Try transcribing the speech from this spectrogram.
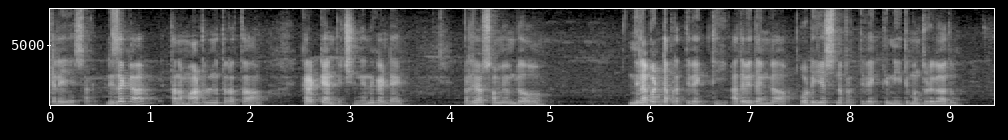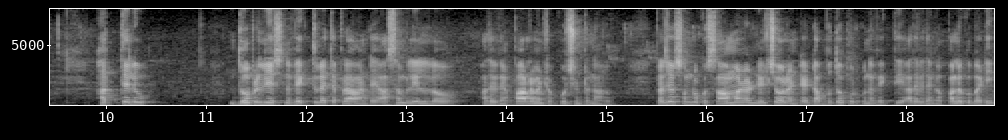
తెలియజేశాడు నిజంగా తన మాటలు ఉన్న తర్వాత కరెక్టే అనిపించింది. ఎందుకంటే ప్రజాస్వామ్యంలో నిలబడ్డ ప్రతి వ్యక్తి అదేవిధంగా పోటీ చేస్తున్న ప్రతి వ్యక్తి నీతిమంతుడు కాదు. హత్యలు దోపిడీ చేసిన వ్యక్తులు అయితే అంటే అసెంబ్లీల్లో అదేవిధంగా పార్లమెంట్లో కూర్చుంటున్నారు. ప్రజాస్వామ్యంలో ఒక సామాన్యుడు నిల్చోవాలంటే డబ్బుతో కూడుకున్న వ్యక్తి అదేవిధంగా పలుకుబడి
